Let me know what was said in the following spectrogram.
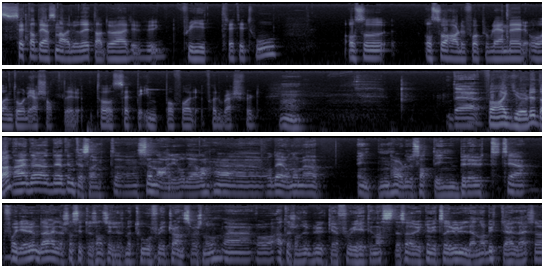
Sett at det er scenarioet ditt. da Du er free 32, og så og så har du få problemer og en dårlig erstatter til å sette innpå for, for Rashford. Mm. Det, Hva gjør du da? nei, det, det er et interessant eh, scenario, det, da. Eh, og det er jo noe med Enten har du satt inn Braut til forrige runde, eller så sitter du sannsynligvis med to free transfers nå. Eh, og ettersom du bruker free hit i neste, så er det jo ikke noe vits å rulle en og bytte heller. Så,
